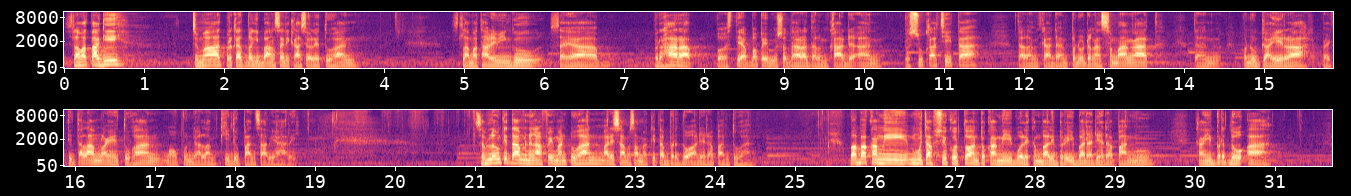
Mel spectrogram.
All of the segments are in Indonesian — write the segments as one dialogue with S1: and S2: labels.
S1: Selamat pagi, jemaat berkat bagi bangsa yang dikasih oleh Tuhan. Selamat hari Minggu, saya berharap bahwa setiap Bapak Ibu Saudara dalam keadaan bersuka cita, dalam keadaan penuh dengan semangat, dan penuh gairah baik di dalam melayani Tuhan maupun dalam kehidupan sehari-hari. Sebelum kita mendengar firman Tuhan, mari sama-sama kita berdoa di hadapan Tuhan. Bapak kami mengucap syukur Tuhan untuk kami boleh kembali beribadah di hadapan-Mu. Kami berdoa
